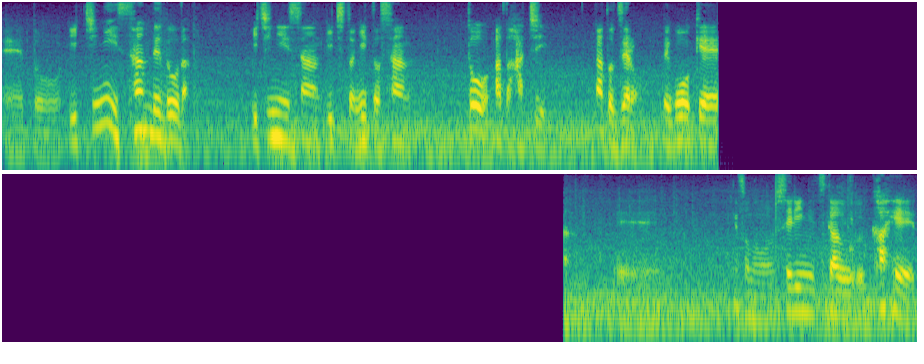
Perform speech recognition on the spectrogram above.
えっ、ー、と、1、2、3でどうだと。1、2、3、1と2と3と、あと8、あと0。で、合計その競りに使う貨幣で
